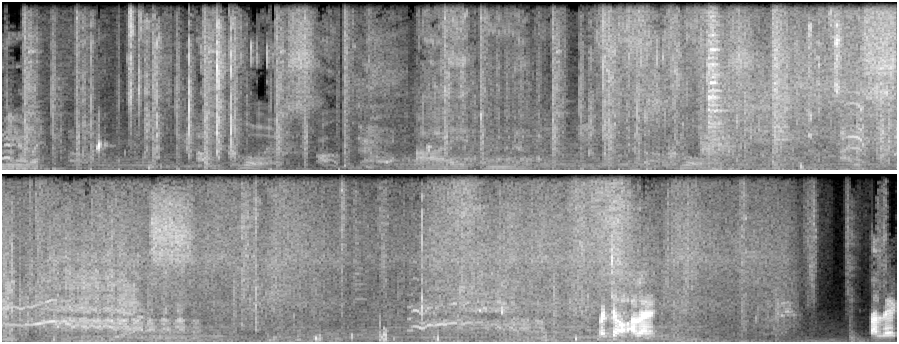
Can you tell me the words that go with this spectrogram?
เนียไว้ย Of course. I know. Of course. I see. Yes. ไปเจาะอะไรตาเล็ก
